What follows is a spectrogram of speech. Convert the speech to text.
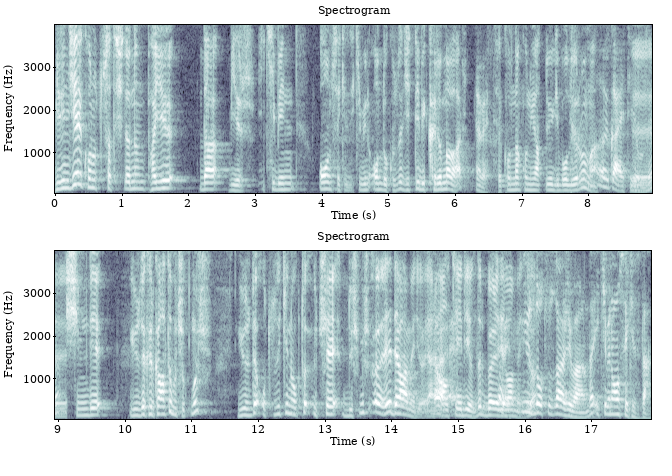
Birinci el konut satışlarının payı da bir 2018-2019'da ciddi bir kırılma var. Evet. Konudan konuya atlıyor gibi oluyorum ama. Gayet iyi oluyor. Ee, şimdi %46,5'muş. %32.3'e düşmüş. Öyle devam ediyor. Yani Evet. 6-7 yıldır böyle Evet, devam ediyor. %30'lar civarında 2018'den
